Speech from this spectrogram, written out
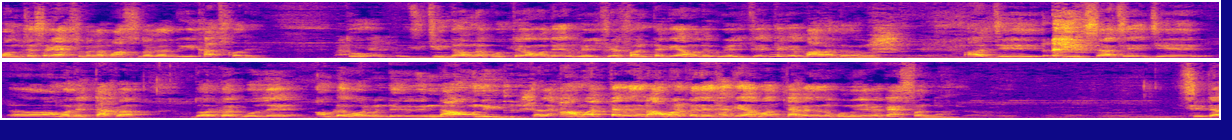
পঞ্চাশ টাকা, একশো টাকা, পাঁচশো টাকা দিয়ে কাজ করে। তো চিন্তা ভাবনা করতে হবে আমাদের ওয়েলফেয়ার ফান্ডটাকে আমাদের ওয়েলফেয়ারটাকে বাড়াতে হবে। আর যে জিনিসটা আছে, যে আমাদের টাকা দরকার পড়লে আমরা গভর্নমেন্ট থেকে যদি নাও নিই তাহলে আমার টাকা যেন আমার কাছে থাকে আমার টাকা যেন কোনো জায়গায় ট্রান্সফার না হয়। সেটা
